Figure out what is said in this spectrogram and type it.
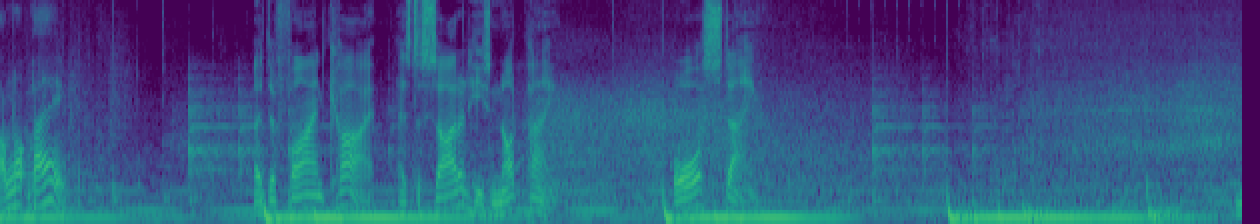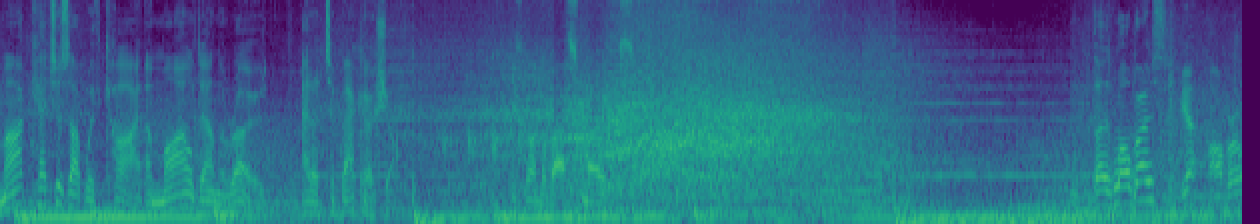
I'm not paying. A defiant Kai has decided he's not paying or staying. Mark catches up with Kai a mile down the road at a tobacco shop. He's going to buy smokes. Those Marlboros? Yeah, Marlboro.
